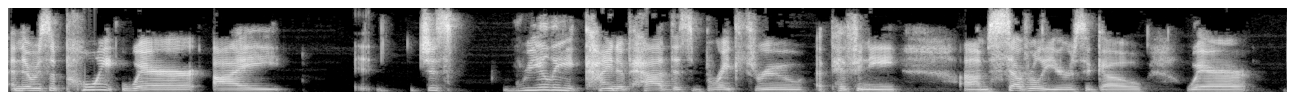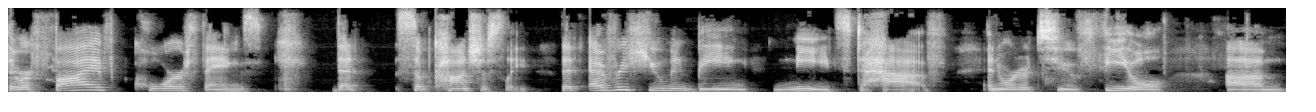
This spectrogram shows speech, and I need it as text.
And there was a point where I just really kind of had this breakthrough epiphany um, several years ago where there were five core things that subconsciously that every human being needs to have in order to feel um,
